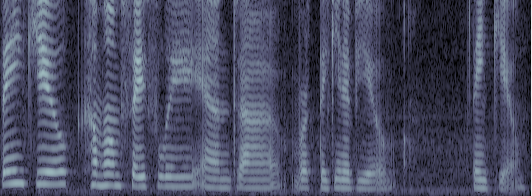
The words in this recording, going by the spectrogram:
Thank you. Come home safely, and uh, we're thinking of you. Thank you.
